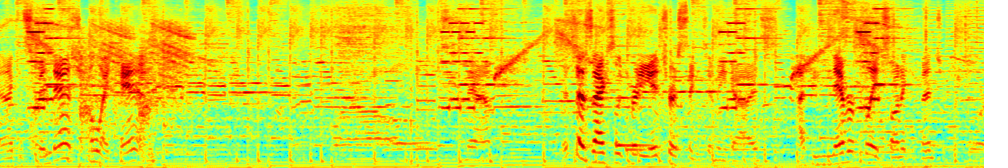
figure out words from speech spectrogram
And I can spin dash? Oh, I can. Is actually pretty interesting to me, guys. I've never played Sonic Adventure before.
